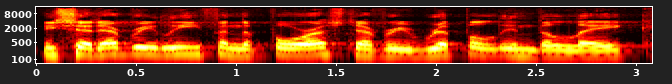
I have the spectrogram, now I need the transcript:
He said, Every leaf in the forest, every ripple in the lake,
